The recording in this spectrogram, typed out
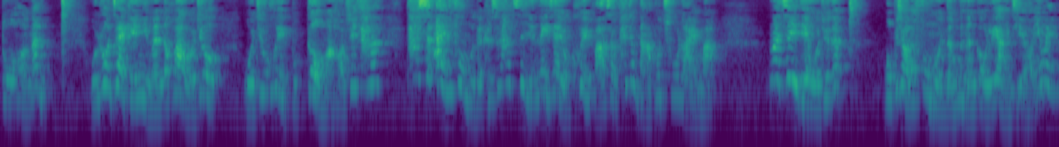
多哈。那我如果再给你们的话，我就我就会不够嘛哈。所以他他是爱父母的，可是他自己内在有匮乏的时候，他就拿不出来嘛。那这一点，我觉得我不晓得父母能不能够谅解哈，因为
